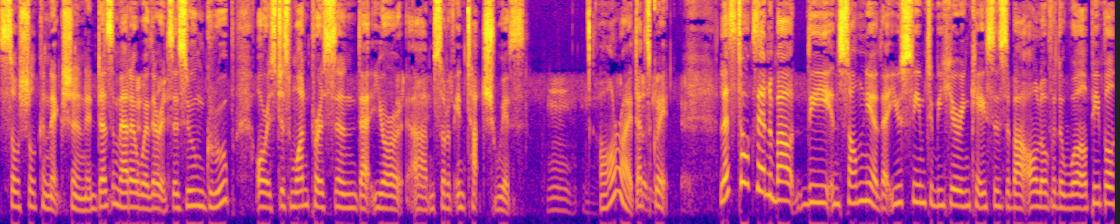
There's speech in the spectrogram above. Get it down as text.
social connection. It doesn't matter whether it's a Zoom group or it's just one person that you're um, sort of in touch with. Mm-hmm. All right. That's great. Let's talk then about the insomnia that you seem to be hearing cases about all over the world. People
